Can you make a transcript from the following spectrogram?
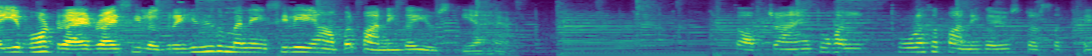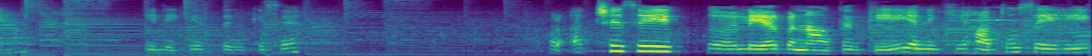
ये बहुत ड्राई ड्राई सी लग रही थी तो मैंने इसीलिए यहाँ पर पानी का यूज़ किया है। तो आप चाहें तो हल, थोड़ा सा पानी का यूज़ कर सकते हैं। ये देखिए इस तरीके से। और अच्छे से एक लेयर बना करके, यानी कि हाथों से ही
